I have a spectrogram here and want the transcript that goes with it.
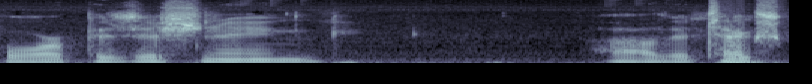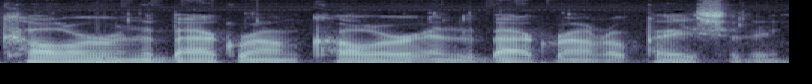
for positioning uh, the text color and the background color and the background opacity.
